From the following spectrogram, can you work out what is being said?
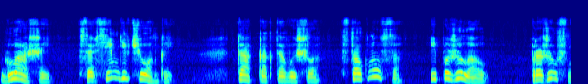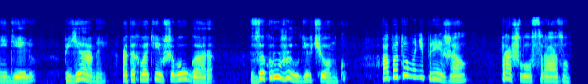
Глашей, совсем девчонкой. Так как-то вышло, столкнулся и пожелал. Прожил с неделю, пьяный от охватившего угара, закружил девчонку, а потом и не приезжал, прошло сразу.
